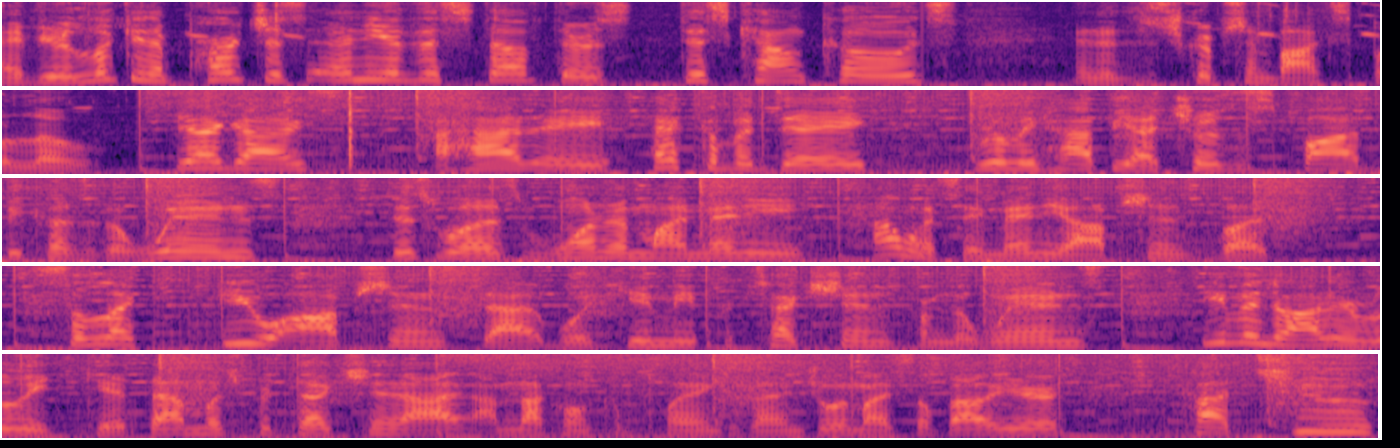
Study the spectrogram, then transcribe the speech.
if you're looking to purchase any of this stuff, there's discount codes in the description box below. Yeah guys, I had a heck of a day. Really happy I chose the spot because of the winds this was one of my many, I wouldn't say many options, but select few options that would give me protection from the winds. Even though I didn't really get that much protection, I, am not gonna complain because I enjoy myself out here. Caught two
